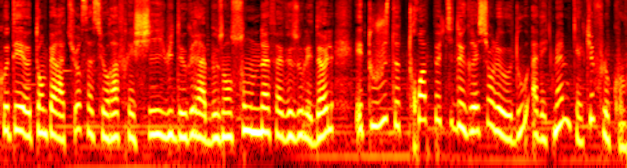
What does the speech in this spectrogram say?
Côté euh, température, ça se rafraîchit, 8 degrés à Besançon, 9 à Vesoul-et-Dole et tout juste 3 petits degrés sur le Haut-Doubs avec même quelques flocons.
